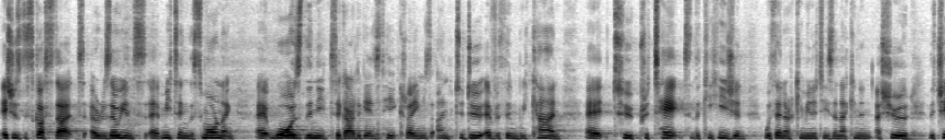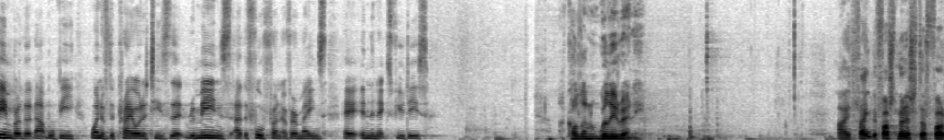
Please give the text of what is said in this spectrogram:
issues discussed at a resilience uh, meeting this morning uh, was the need to guard against hate crimes and to do everything we can uh, to protect the cohesion within our communities and I can assure the Chamber that that will be one of the priorities that remains at the forefront of our minds uh, in the next few days. Colin Willie Rennie. I thank the First Minister for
